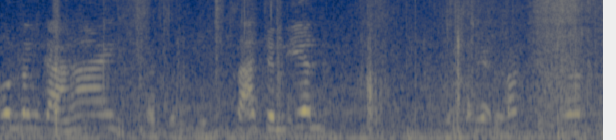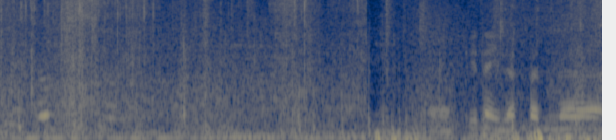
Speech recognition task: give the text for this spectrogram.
thôn Vân Cà Hai, xã Trấn Yên, huyện Bắc Sơn. Ờ, cái này là phân ờ,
